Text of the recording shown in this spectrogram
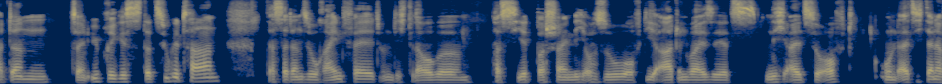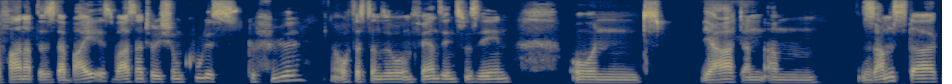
hat dann sein Übriges dazu getan, dass er dann so reinfällt und ich glaube, passiert wahrscheinlich auch so auf die Art und Weise jetzt nicht allzu oft. Und als ich dann erfahren habe, dass es dabei ist, war es natürlich schon ein cooles Gefühl, auch das dann so im Fernsehen zu sehen. Und ja, dann am Samstag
